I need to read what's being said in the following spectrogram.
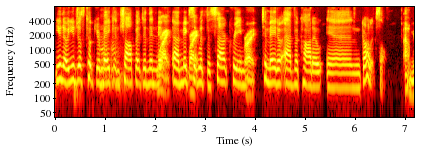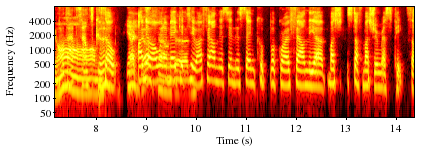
You know, you just cook your bacon, chop it, and then mi- Right, uh, mix right. it with the sour cream, Right. tomato, avocado, and garlic salt. Oh, well, that sounds good. So Yeah. I know I want to make good. it too. I found this in the same cookbook where I found the uh, mush, stuffed mushroom recipe. So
